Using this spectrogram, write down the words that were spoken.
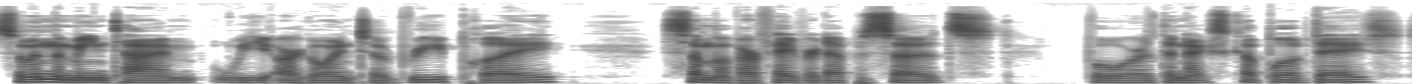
So, in the meantime, we are going to replay some of our favorite episodes for the next couple of days,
